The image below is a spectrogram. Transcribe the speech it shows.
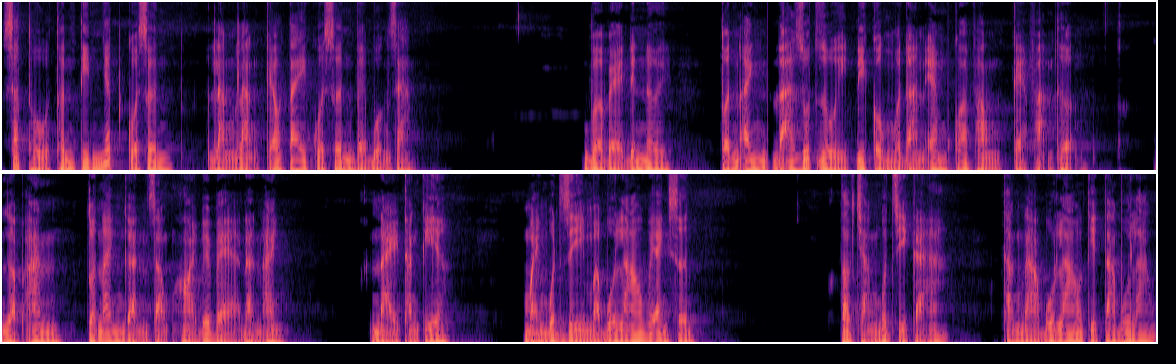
sát thủ thân tín nhất của sơn lặng lặng kéo tay của sơn về buồng giam. Vừa về đến nơi, tuấn anh đã rút rồi đi cùng một đàn em qua phòng kẻ phạm thượng. Gặp an, tuấn anh gần giọng hỏi với vẻ đàn anh. Này thằng kia, mày muốn gì mà bố láo với anh sơn? Tao chẳng muốn gì cả. Thằng nào bố láo thì tao bố láo.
